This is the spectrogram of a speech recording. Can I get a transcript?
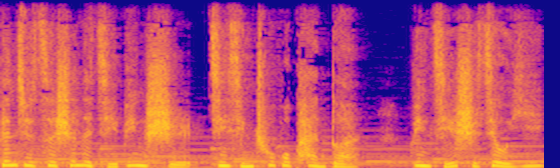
根据自身的疾病史进行初步判断，并及时就医。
